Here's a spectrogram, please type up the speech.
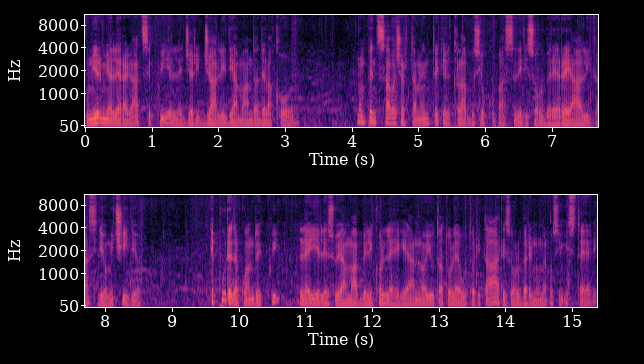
unirmi alle ragazze qui e leggere i gialli di Amanda Delacour. Non pensava certamente che il club si occupasse di risolvere reali casi di omicidio. Eppure da quando è qui, lei e le sue amabili colleghe hanno aiutato le autorità a risolvere numerosi misteri.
